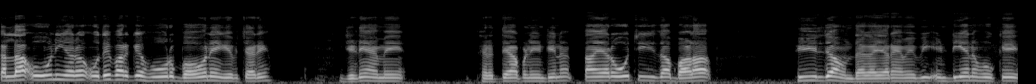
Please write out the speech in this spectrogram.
ਕੱਲਾ ਉਹ ਨਹੀਂ ਯਾਰ, ਉਹਦੇ ਵਰਗੇ ਹੋਰ ਬਹੁਤ ਨੇਗੇ ਵਿਚਾਰੇ, ਜਿਹੜੇ ਐਵੇਂ ਫਿਰਦੇ ਆ ਆਪਣੇ ਇੰਡੀਅਨ ਤਾਂ ਯਾਰ ਉਹ ਚੀਜ਼ ਦਾ ਬਾਲਾ ਫੀਲ ਜਾ ਹੁੰਦਾ ਹੈਗਾ ਯਾਰ, ਐਵੇਂ ਵੀ ਇੰਡੀਅਨ ਹੋ ਕੇ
